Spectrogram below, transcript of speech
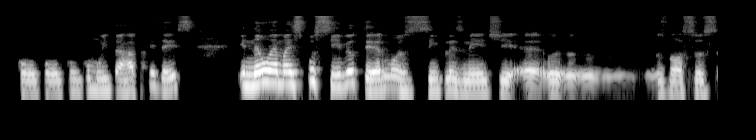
com, com, com, muita rapidez, e não é mais possível termos simplesmente os nossos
